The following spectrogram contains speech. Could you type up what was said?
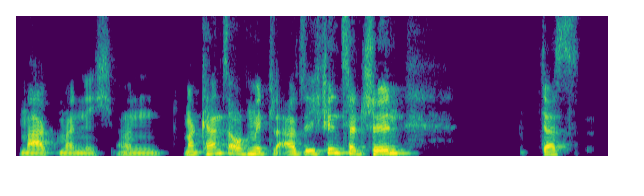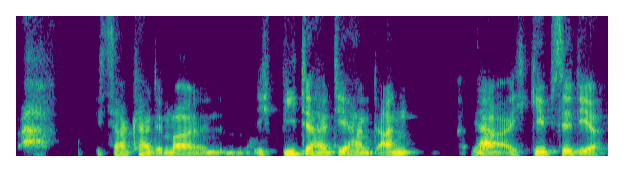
mag man nicht. Und man kann es auch mit, also ich finde es halt schön, dass, ich sag halt immer, ich biete halt die Hand an. Ja, ja ich gebe sie dir.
